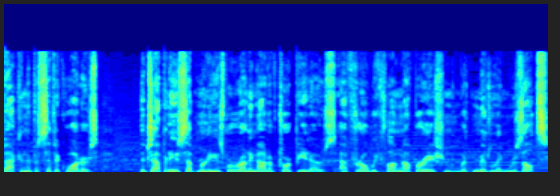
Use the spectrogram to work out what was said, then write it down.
Back in the Pacific waters, the Japanese submarines were running out of torpedoes after a week long operation with middling results,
